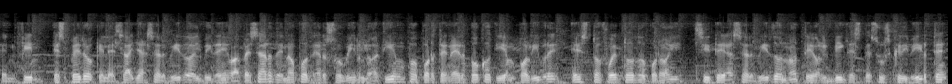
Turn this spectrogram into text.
En fin, espero que les haya servido el video. A pesar de no poder subirlo a tiempo por tener poco tiempo libre, esto fue todo por hoy, si te ha servido no te olvides de suscribirte,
